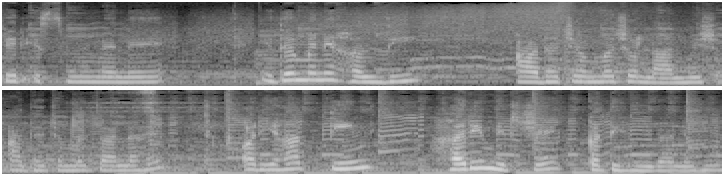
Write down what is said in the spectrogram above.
फिर इसमें मैंने, इधर मैंने हल्दी, आधा चम्मच और लाल मिर्च, आधा चम्मच डाला है। और यहाँ तीन हरी मिर्चें कटी हुई डाली हैं।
